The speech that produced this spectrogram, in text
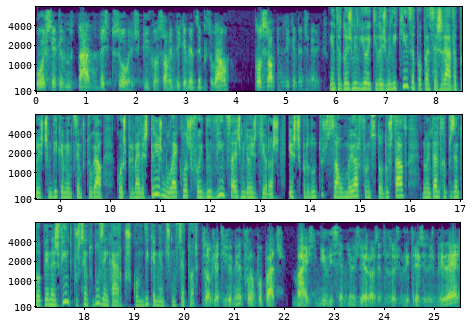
Hoje, cerca de metade das pessoas que consomem medicamentos em Portugal consomem medicamentos genéricos. Entre 2008 e 2015, a poupança gerada por estes medicamentos em Portugal com as primeiras três moléculas foi de 26 milhões de euros. Estes produtos são o maior fornecedor do Estado, no entanto, representam apenas 20% dos encargos com medicamentos no setor. Objetivamente, foram poupados mais de 1.100 milhões de euros entre 2013 e 2010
